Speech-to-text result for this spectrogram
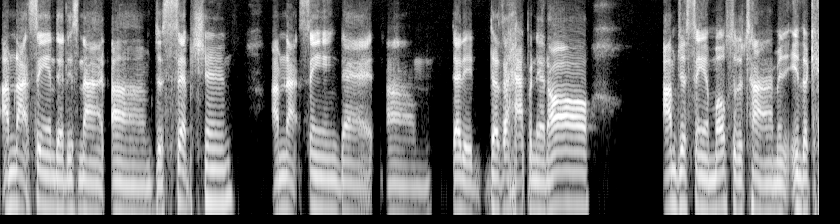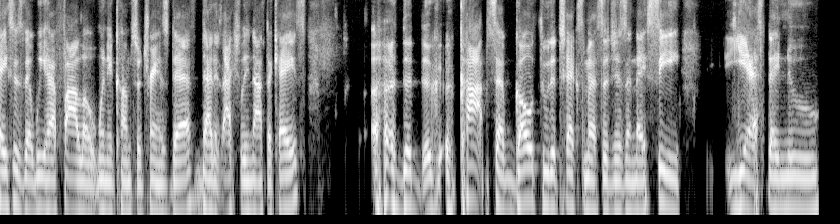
I'm not saying that it's not um, deception. I'm not saying that um, that it doesn't happen at all. I'm just saying most of the time, and in the cases that we have followed when it comes to trans death, that is actually not the case. Uh, the, the cops have go through the text messages and they see yes they knew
